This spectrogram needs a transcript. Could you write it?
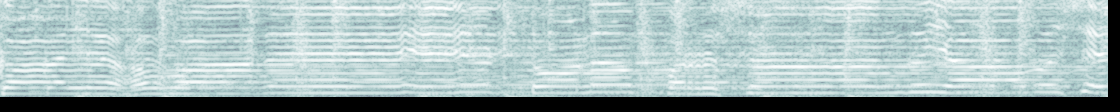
કાલ હવારે ટોણ પ્રસંગ આવશે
